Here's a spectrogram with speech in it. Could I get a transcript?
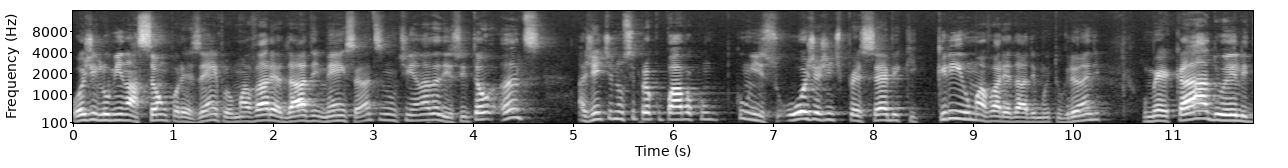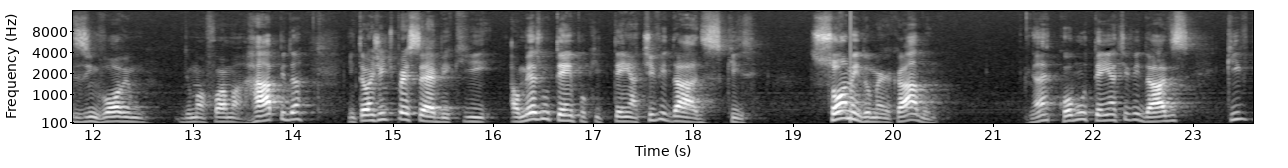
hoje iluminação, por exemplo, uma variedade imensa. Antes não tinha nada disso. Então, antes a gente não se preocupava com, com isso. Hoje a gente percebe que cria uma variedade muito grande. O mercado ele desenvolve de uma forma rápida. Então a gente percebe que ao mesmo tempo que tem atividades que somem do mercado, né, como tem atividades que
